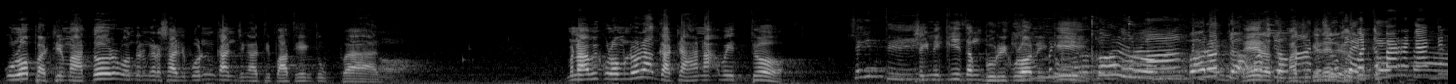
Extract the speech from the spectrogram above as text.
Kula badhe matur wonten ngersanipun Kanjeng Adipati ing Tuban. Menawi kula menawa gadah anak wedok. Sing endi? Sing niki teng mburi kula niki. Menika lho, Mbok rada padha maju Dipun keparengaken,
